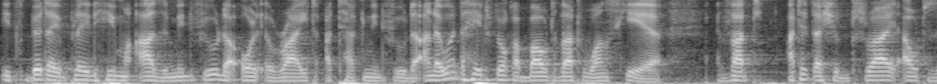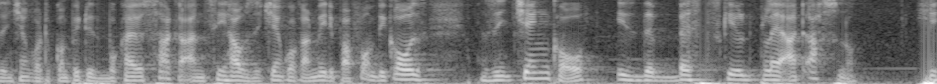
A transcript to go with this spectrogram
it's better I played him as a midfielder or a right attack midfielder. And I went ahead to talk about that once here, that Arteta should try out Zinchenko to compete with Bukayo Saka and see how Zinchenko can really perform because Zinchenko is the best skilled player at Arsenal. He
